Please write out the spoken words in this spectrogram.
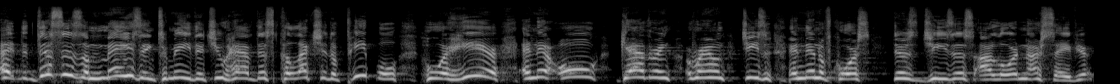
uh, this is amazing to me that you have this collection of people who are here and they're all gathering around Jesus. And then, of course, there's Jesus, our Lord and our Savior,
